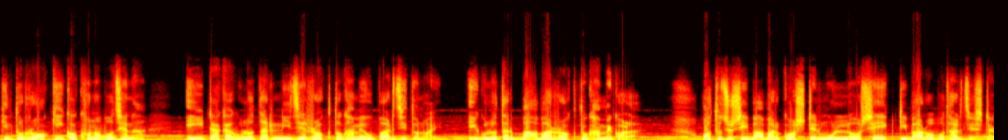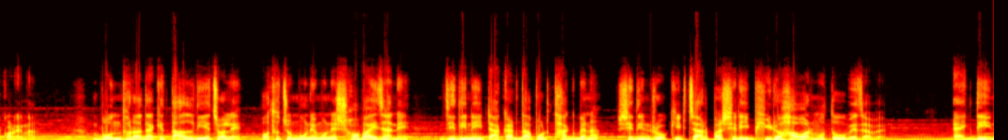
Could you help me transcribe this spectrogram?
কিন্তু রকি কখনো বোঝে না এই টাকাগুলো তার নিজের রক্তঘামে উপার্জিত নয়, এগুলো তার বাবার রক্তঘামে করা অথচ সেই বাবার কষ্টের মূল্য সে একটি বারো বোঝার চেষ্টা করে না। বন্ধুরা তাকে তাল দিয়ে চলে, অথচ মনে মনে সবাই জানে, যেদিন এই টাকার দাপট থাকবে না, সেদিন রকির চারপাশের এই ভিড়ও হাওয়ার মতো উবে যাবে। একদিন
